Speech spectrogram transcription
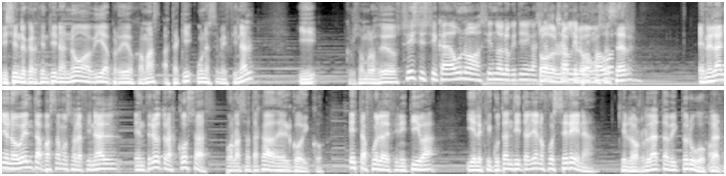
Diciendo que Argentina no había perdido jamás hasta aquí una semifinal. Y cruzamos los dedos. Sí, sí, sí, cada uno haciendo lo que tiene que hacer. Todo Charlie, bloque lo vamos favor. a hacer. En el año 90 pasamos a la final, entre otras cosas, por las atajadas del Goico. Esta fue la definitiva y el ejecutante italiano fue Serena, quien lo relata Víctor Hugo, claro.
